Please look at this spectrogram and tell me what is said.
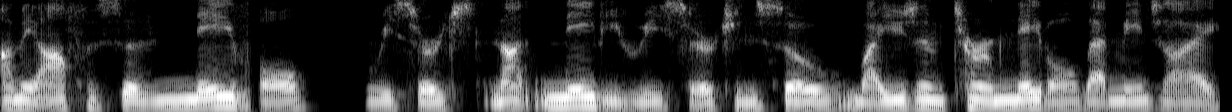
on the Office of Naval research, not Navy research. And so by using the term naval, that means I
